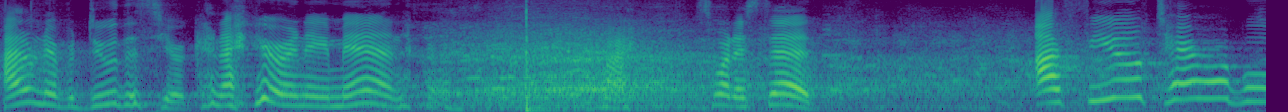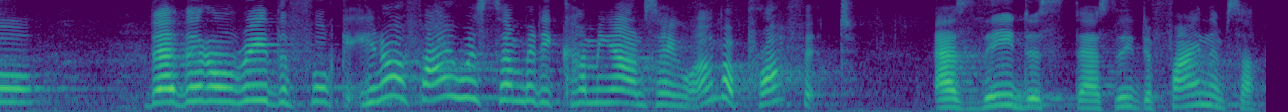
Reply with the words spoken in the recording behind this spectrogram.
I don't ever do this here. Can I hear an amen? That's what I said. I feel terrible that they don't read the full. You know, if I was somebody coming out and saying, well, I'm a prophet, as they, as they define themselves,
